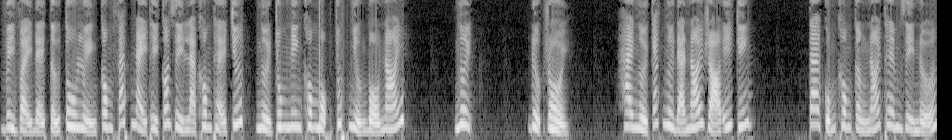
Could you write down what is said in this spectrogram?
Vì vậy đệ tử tu luyện công pháp này thì có gì là không thể chứ, người trung niên không một chút nhượng bộ nói. Ngươi! Được rồi! Hai người các ngươi đã nói rõ ý kiến. Ta cũng không cần nói thêm gì nữa.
